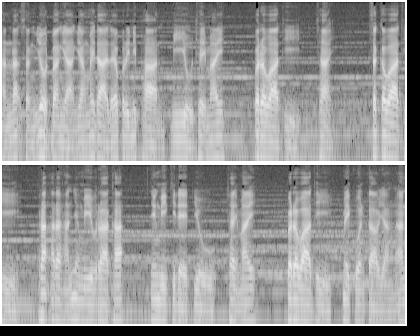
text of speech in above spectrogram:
หันต์ละสังโยชน์บางอย่างยังไม่ได้แล้วปรินิพานมีอยู่ใช่ไหม ปรวาที ใช่ สกวาที พระอรหันต์ยังมีราคะ ยังมีกิเลสอยู่ ใช่ไหม ปรวาทีไม่ควรกล่าวอย่างนั้น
